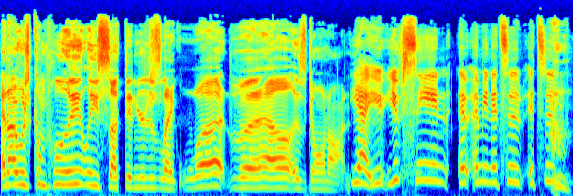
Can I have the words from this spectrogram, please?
and I was completely sucked in. You're just like, what the hell is going on? Yeah, you you've seen. I I mean, it's a it's a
